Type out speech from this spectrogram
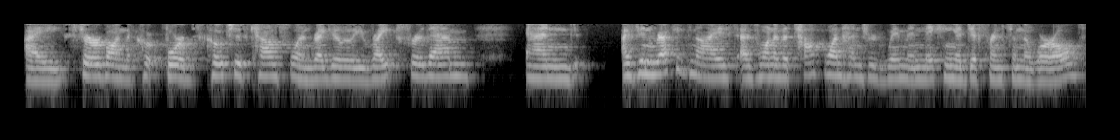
I serve on the Forbes Coaches Council and regularly write for them. And I've been recognized as one of the top 100 women making a difference in the world,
